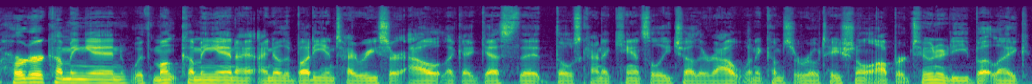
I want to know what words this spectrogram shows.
Huerter coming in, with Monk coming in, I, I know the Buddy and Tyrese are out. Like, I guess that those kind of cancel each other out when it comes to rotational opportunity. But, like,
